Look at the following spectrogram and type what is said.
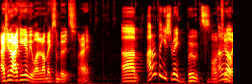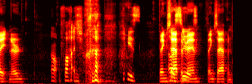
Actually, no. I can give you one, and I'll make some boots. All right. Um, I don't think you should make boots. Well, I don't too know. late, nerd. Oh, fudge. Jeez. Things Oh, happen, serious. man. Things happen.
